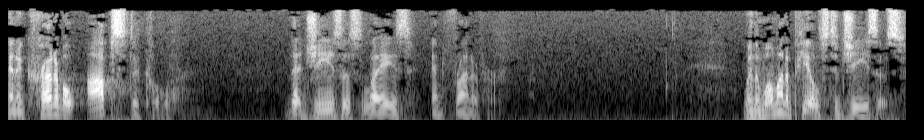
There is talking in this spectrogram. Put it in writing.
an incredible obstacle that Jesus lays in front of her. When the woman appeals to Jesus,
